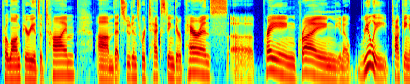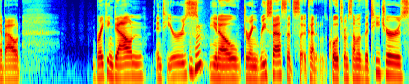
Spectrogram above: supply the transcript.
prolonged periods of time, um, that students were texting their parents, uh, praying, crying, you know, really talking about breaking down in tears, Mm-hmm. you know, during recess. That's uh, kind of quotes from some of the teachers.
